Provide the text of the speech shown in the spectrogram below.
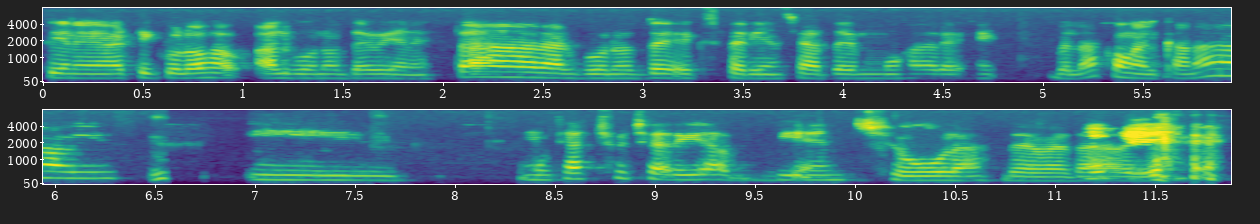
tiene artículos algunos de bienestar, algunos de experiencias de mujeres, ¿verdad? Con el cannabis y muchas chucherías bien chulas, de verdad,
